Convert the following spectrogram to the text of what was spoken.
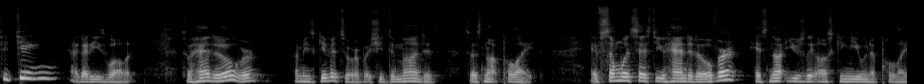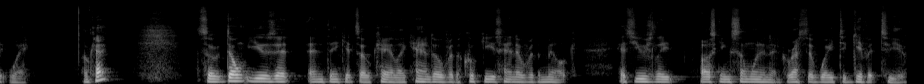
Cha-ching! I got E's wallet. So hand it over, that means give it to her, but she demanded, so it's not polite. If someone says to you, hand it over, it's not usually asking you in a polite way. Okay? So don't use it and think it's okay, like hand over the cookies, hand over the milk. It's usually asking someone in an aggressive way to give it to you.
